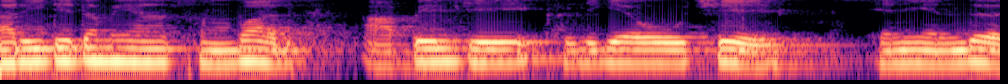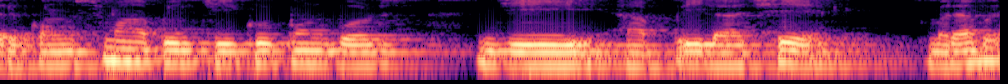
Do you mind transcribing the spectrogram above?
આ રીતે તમે આ સંવાદ આપેલ જે ખાલી જગ્યાઓ છે, એની અંદર કૌંસમાં આપેલ જે કોઈ પણ વર્ડ્સ જે આપેલા છે, બરાબર?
